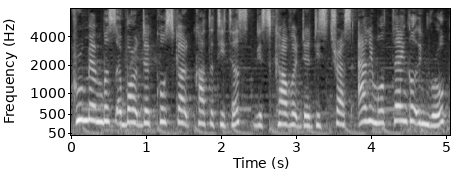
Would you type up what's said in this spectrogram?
Crew members aboard the Coast Guard Cutter Titus discovered the distressed animal tangled in rope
